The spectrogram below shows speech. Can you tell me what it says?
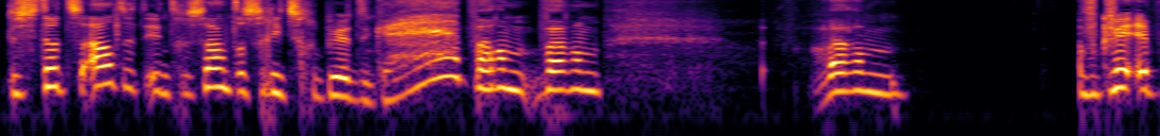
Dus dat is altijd interessant als er iets gebeurt. denk ik, hè, waarom... waarom waarom of ik weet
